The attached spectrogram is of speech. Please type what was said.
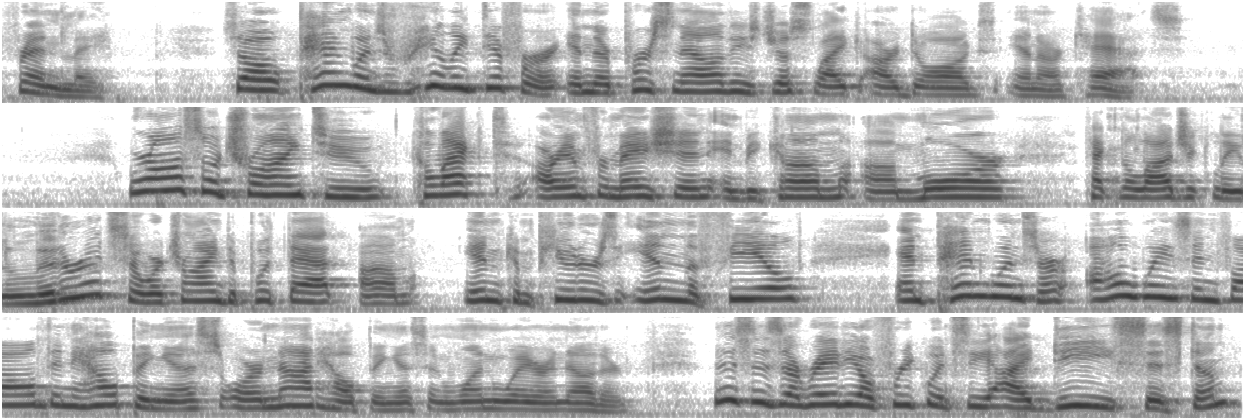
friendly. So penguins really differ in their personalities, just like our dogs and our cats. We're also trying to collect our information and become um, more technologically literate. So we're trying to put that um, in computers in the field. And penguins are always involved in helping us or not helping us in one way or another. This is a radio frequency ID system.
